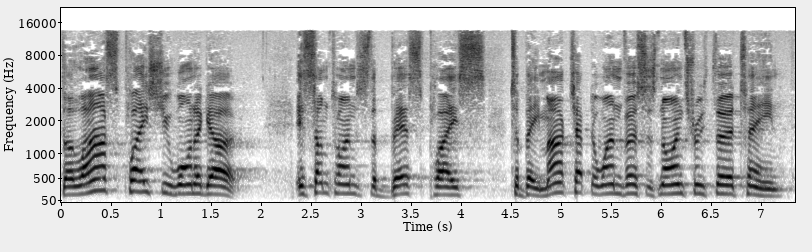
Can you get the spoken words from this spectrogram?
The last place you want to go is sometimes the best place to be. Mark chapter 1, verses 9 through 13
